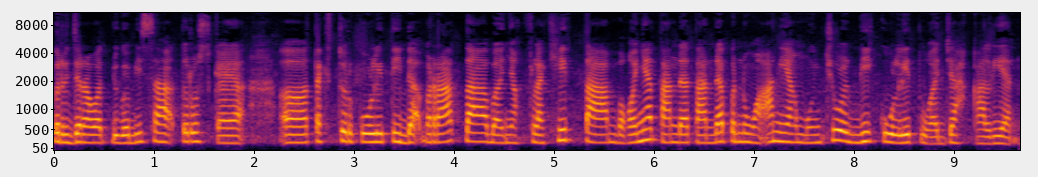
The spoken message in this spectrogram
berjerawat juga bisa. Terus kayak uh, tekstur kulit tidak merata, banyak flek hitam, pokoknya tanda-tanda penuaan yang muncul muncul di kulit wajah kalian.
